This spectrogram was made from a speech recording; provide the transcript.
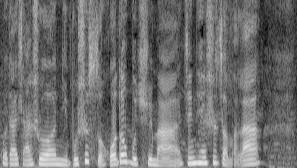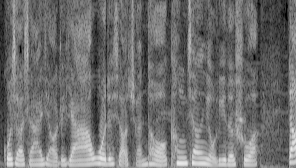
郭大侠说：“你不是死活都不去吗？今天是怎么啦？”郭晓霞咬着牙，握着小拳头，铿锵有力地说：“等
